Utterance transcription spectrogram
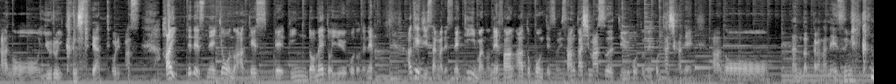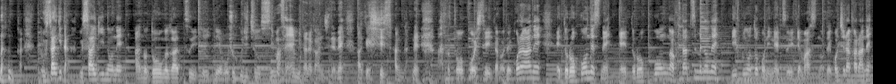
あのー、ゆるい感じでやっております。はい。でですね、今日のアケスペピン止めということでね、アケジーさんがですね、ティーマのね、ファンアートコンテストに参加しますっていうことで、これ確かね、あのー、なんだったかな、ネズミかなんか、うさぎだ、うさぎのね、あの動画がついていて、お食事中すいませんみたいな感じでね、アケジーさんがね、あの投稿していたので、これはね、えっと、録音ですね。えっと、録音が2つ目のね、リップのとこにね、ついてますので、こちらからね、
